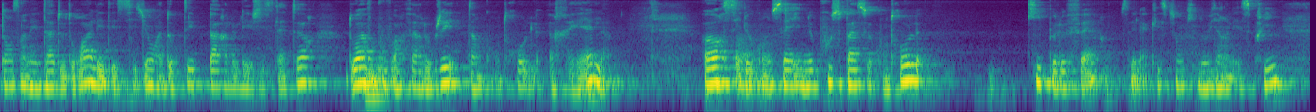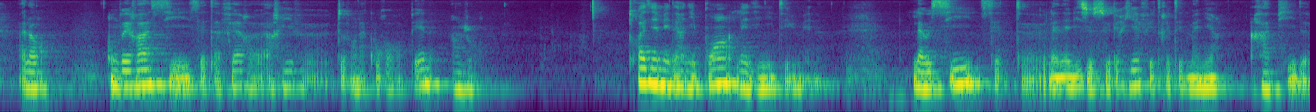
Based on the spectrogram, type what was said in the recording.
dans un état de droit, les décisions adoptées par le législateur doivent pouvoir faire l'objet d'un contrôle réel. Or, si le Conseil ne pousse pas ce contrôle, qui peut le faire? C'est la question qui nous vient à l'esprit. Alors, on verra si cette affaire arrive devant la Cour européenne un jour. Troisième et dernier point, la dignité humaine. Là aussi, euh, l'analyse de ce grief est traitée de manière rapide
